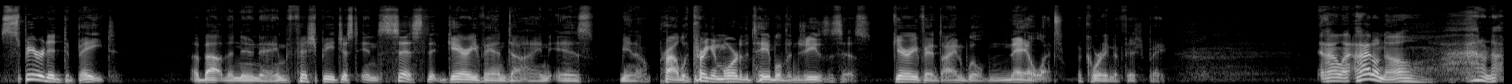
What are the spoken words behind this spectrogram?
spirited debate about the new name. Fishby just insists that Gary Van Dyne is, you know, probably bringing more to the table than Jesus is. Gary Van Dyne will nail it, according to Fishby. And I'm like, I don't know. I don't know.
